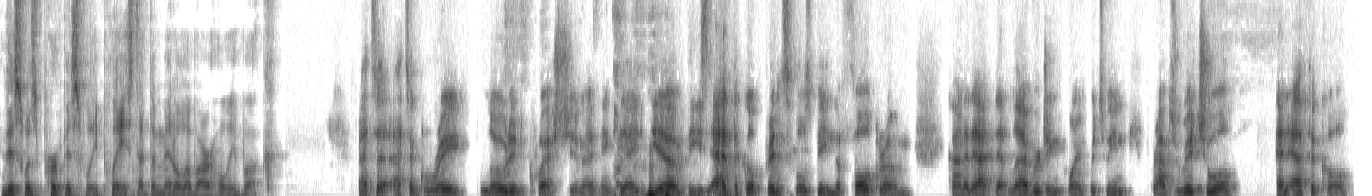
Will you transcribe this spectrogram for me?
this was purposefully placed at the middle of our holy book? That's a that's a great loaded question. I think the idea of these ethical principles being the fulcrum, kind of that that leveraging point between perhaps ritual and ethical,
